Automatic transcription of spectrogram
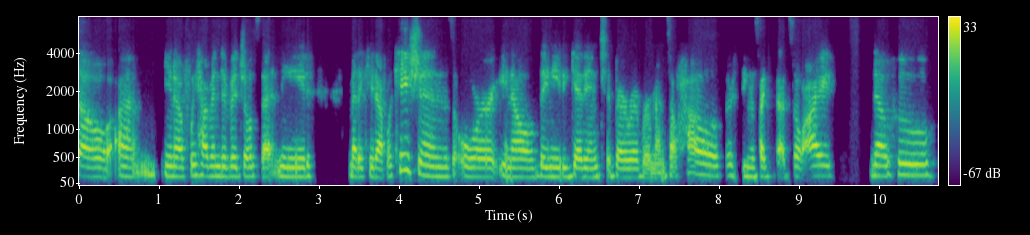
so um, you know, if we have individuals that need Medicaid applications or you know they need to get into Bear River mental health or things like that. So I know who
